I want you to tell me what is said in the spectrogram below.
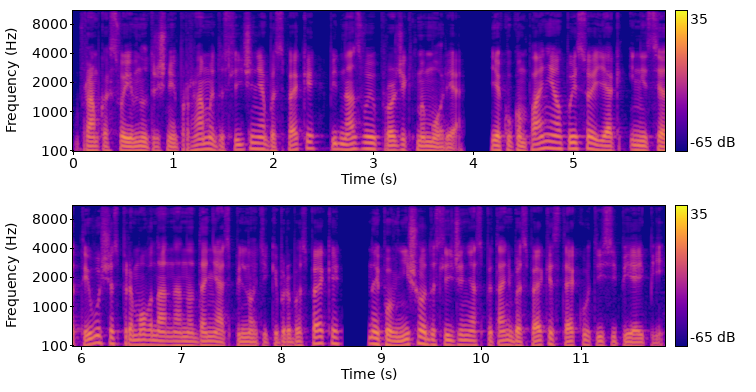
в рамках своєї внутрішньої програми дослідження безпеки під назвою Project Memoria, яку компанія описує як ініціативу, що спрямована на надання спільноті кібербезпеки найповнішого дослідження з питань безпеки стеку TCP/IP.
